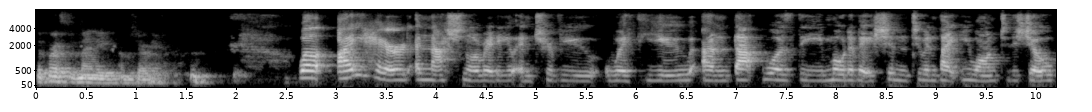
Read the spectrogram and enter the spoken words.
The first of many, I'm sure. well, I heard a national radio interview with you, and that was the motivation to invite you on to the show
